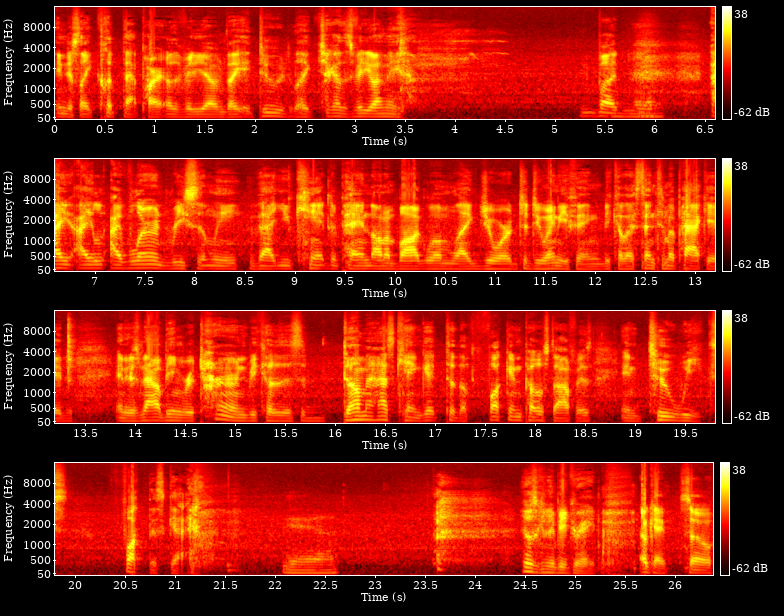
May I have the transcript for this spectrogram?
and just like clip that part of the video and be like, hey, dude, like check out this video I made. but I, I I've learned recently that you can't depend on a Boglin like Jord to do anything because I sent him a package and is now being returned because this dumbass can't get to the fucking post office in two weeks. Fuck this guy. Yeah. It was gonna be great. Okay, so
